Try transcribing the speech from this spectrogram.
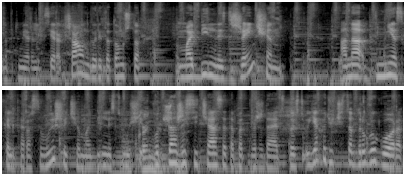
Например, Алексей Ракша, он говорит о том, что мобильность женщин она в несколько раз выше, чем мобильность Ну, мужчин. Вот конечно. даже сейчас это подтверждается. То есть уехать учиться в другой город,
